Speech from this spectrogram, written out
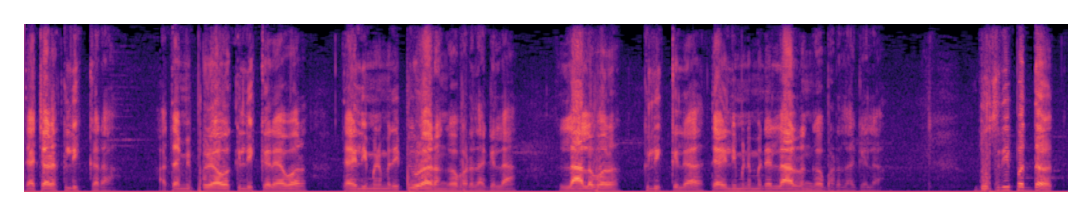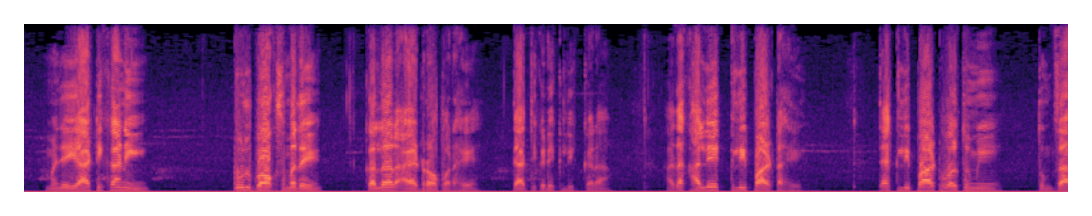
त्याच्यावर क्लिक करा. आता मी पिवळ्यावर क्लिक केल्यावर त्या एलिमेंटमध्ये पिवळा रंग भरला गेला. लालवर क्लिक केल्या त्या एलिमेंटमध्ये लाल रंग भरला गेला. दुसरी पद्धत म्हणजे या ठिकाणी टूल बॉक्समध्ये कलर आय ड्रॉपर आहे. त्या तिकडे क्लिक करा. आता खाली एक क्लिप आर्ट आहे. त्या क्लिप आर्टवर तुम्ही तुमचा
